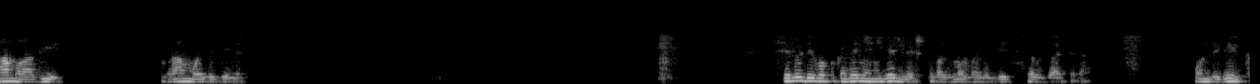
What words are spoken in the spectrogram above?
Аврааму Ави. Авраам мой любимец. Все люди его поколения не верили, что возможно любить Создателя. Он велик,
